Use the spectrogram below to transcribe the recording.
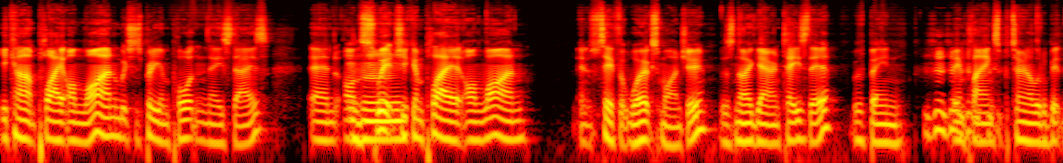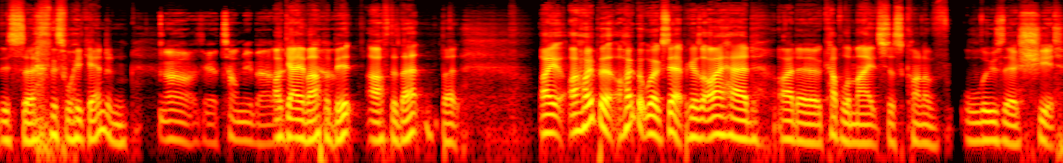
you can't play online, which is pretty important these days. And on Switch, Mhm. you can play it online and see if it works, mind you. There's no guarantees there. We've been been playing Splatoon a little bit this uh, this weekend, and Oh yeah, tell me about it. I gave up a bit after that. But I, I hope it I hope it works out because I had I had a couple of mates just kind of lose their shit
